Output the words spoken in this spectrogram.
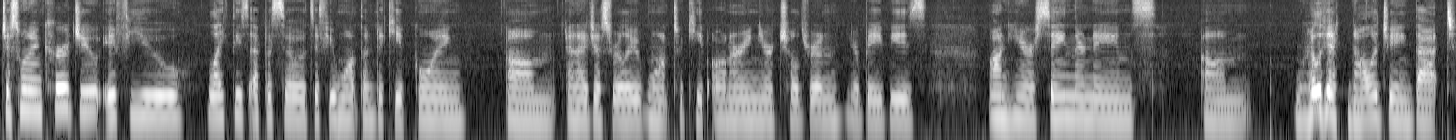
just want to encourage you if you like these episodes, if you want them to keep going, um, and I just really want to keep honoring your children, your babies on here, saying their names, um, really acknowledging that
